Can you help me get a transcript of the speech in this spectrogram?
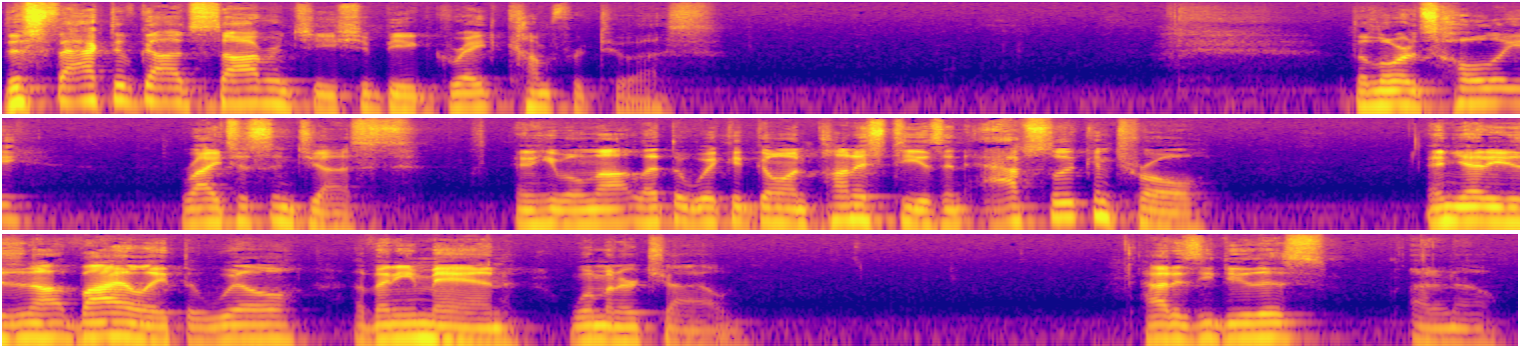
This fact of God's sovereignty should be a great comfort to us. The Lord is holy, righteous, and just, and he will not let the wicked go unpunished. He is in absolute control, and yet he does not violate the will of any man, woman, or child. How does he do this? I don't know.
